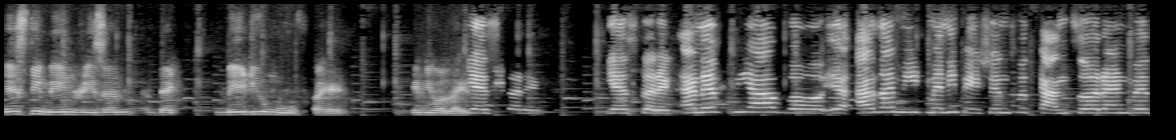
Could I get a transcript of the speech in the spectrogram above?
is the main reason that made you move ahead in your life. Yes correct. Yes correct. And if we have uh, as i meet many patients with cancer and with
